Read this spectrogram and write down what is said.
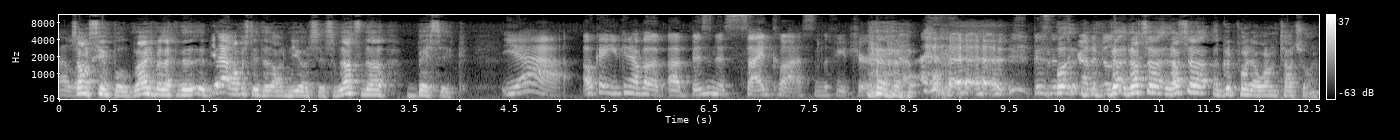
Love Sounds it. simple, right? But like, the, Yeah. obviously there are nuances. So that's the basic. Yeah. Okay, you can have a, a business side class in the future. Yeah. business But accountability. that, that's a that's a, a good point I want to touch on.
